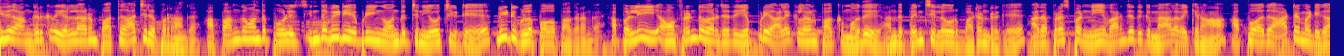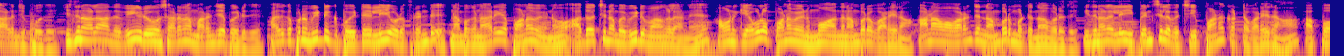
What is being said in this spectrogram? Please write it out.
இது அங்க இருக்கிற எல்லாரும் பார்த்து ஆச்சரியப்படுறாங்க. அப்ப அங்க வந்த போலீஸ் இந்த வீடு எப்படி இங்க வந்துச்சுன்னு யோசிச்சுக்கிட்டு வீட்டுக்குள்ள போக பாக்குறாங்க. அப்ப லீ அவன் ஃப்ரெண்டு வரைஞ்சது எப்படி அழைக்கலாம்னு பார்க்கும்போது அந்த பென்சில்ல ஒரு பட்டன் இருக்கு. அதை பிரஸ் பண்ணி வரைஞ்சதுக்கு மேல வைக்கிறான். அப்போ அது ஆட்டோமேட்டிக்கா அலைஞ்சு போகுது. இதனால அந்த வீடும் சடனா மறைஞ்சே போயிடுது. அதுக்கப்புறம் வீட்டுக்கு போய் போயிட்டு லீயோட ஃப்ரெண்டு நமக்கு நிறைய பணம் வேணும். அதை வச்சு நம்ம வீடு வாங்கலான்னு அவனுக்கு எவ்வளவு பணம் வேணுமோ அந்த நம்பரை வரையறான். ஆனா அவன் வரைஞ்ச நம்பர் மட்டும் தான் வருது. இதனால லீ பென்சிலை வச்சு பணக்கட்டை வரையறான். அப்போ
